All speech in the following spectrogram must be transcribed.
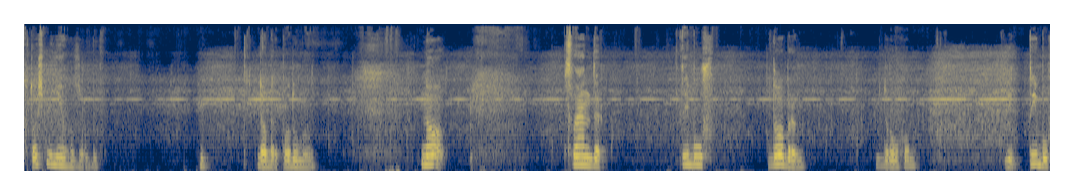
хтось мені його зробив? Добре, подумаю. Ну, Слендер, ти був добрим другом. І ти був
